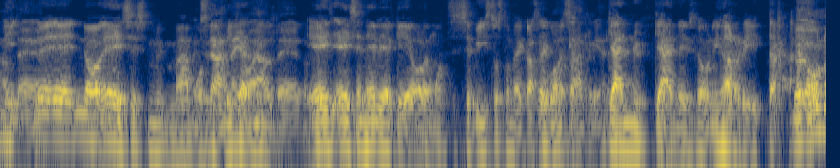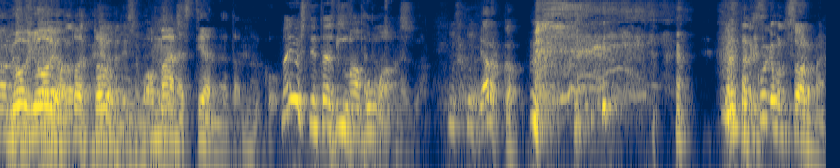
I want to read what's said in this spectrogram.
Niin, LTE. no, ei, no ei siis, mä en muista ei mikä. ole LTE. Ei, ei se 4G ole, mutta siis se 15 megasekunnissa kännykkään, niin se on ihan riittävä. Joo, on, on. Joo, joo, joo, toi, helvetissä on mä en edes tiennyt, että on niinku Mä justin taisin, että mä oon 15 humaassa. megaa. Jarkko. Tästä kuinka monta sormea?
